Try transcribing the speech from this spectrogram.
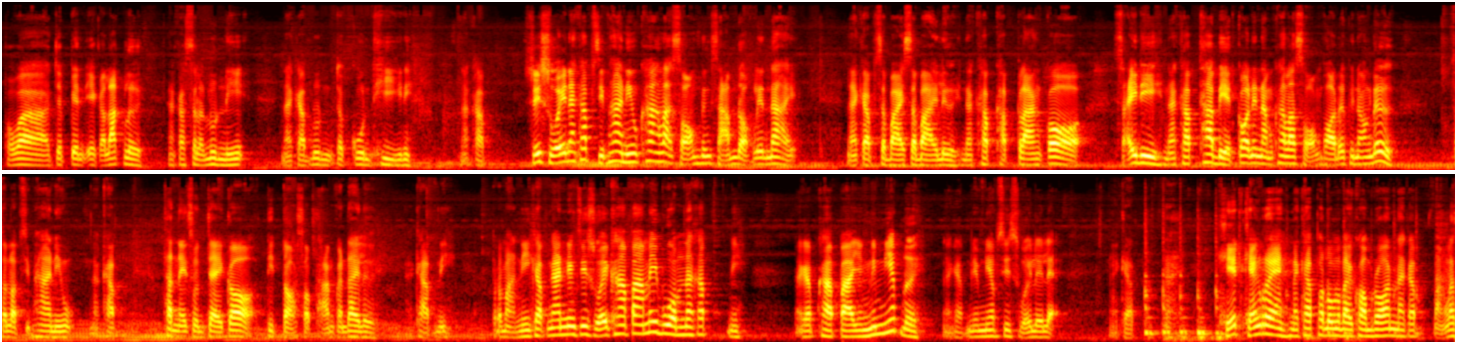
เพราะว่าจะเป็นเอกลักษณ์เลยนะครับสำหรับรุ่นนี้นะครับรุ่นตระกูลทีนี่นะครับสวยๆนะครับ 15 นิ้วข้างละ 2-3 ดอกเล่นได้นะครับสบายๆเลยนะครับขับกลางก็ใสดีนะครับถ้าเบสก็แนะนำข้างละ 2 พอเด้อพี่น้องเด้อสำหรับ 15 นิ้วนะครับท่านไหนสนใจก็ติดต่อสอบถามกันได้เลยนะครับนี่ประมาณนี้ครับงานยังสวยๆคาปลาไม่บวมนะครับนี่นะครับคาปลายังเนียบๆเลยนะครับเนียบๆสวยๆเลยแหละนะครับอะเคสแข็งแรงนะครับพัดลมระบายความร้อนนะครับฝั่งละ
